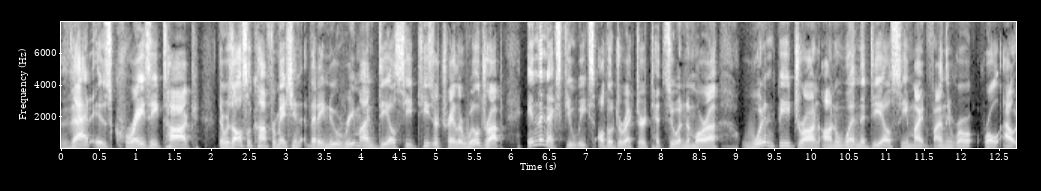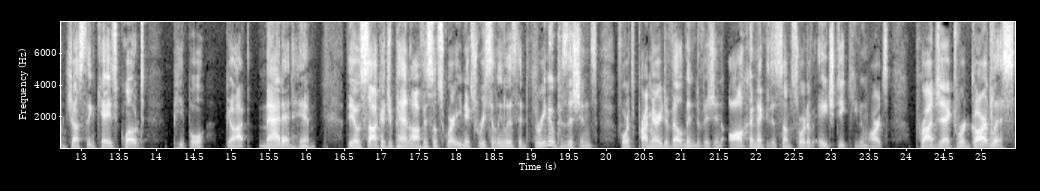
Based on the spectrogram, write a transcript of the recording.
That is crazy talk. There was also confirmation that a new Remind DLC teaser trailer will drop in the next few weeks, although director Tetsuya Nomura wouldn't be drawn on when the DLC might finally ro- roll out, just in case, quote, people got mad at him. The Osaka, Japan office of Square Enix recently listed three new positions for its primary development division, all connected to some sort of HD Kingdom Hearts project. Regardless,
